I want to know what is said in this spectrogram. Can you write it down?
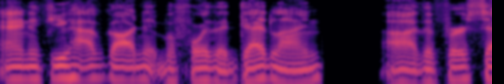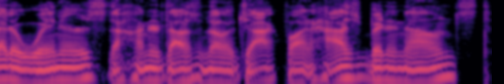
and if you have gotten it before the deadline, uh, the first set of winners, the $100,000 jackpot, has been announced.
